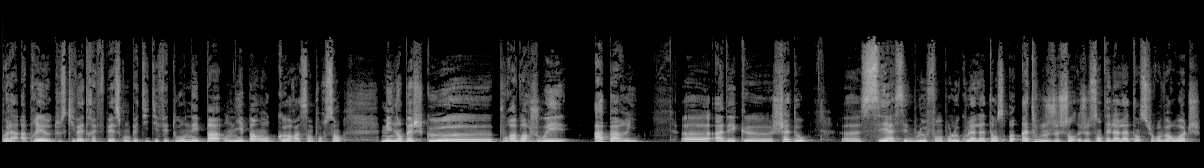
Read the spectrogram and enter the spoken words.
Voilà, après tout ce qui va être FPS compétitif et tout, on n'est pas, on n'y est pas encore à 100%, mais il n'empêche que pour avoir joué à Paris avec Shadow, euh, c'est assez bluffant. Pour le coup, la latence. À Toulouse, je, sentais la latence sur Overwatch.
